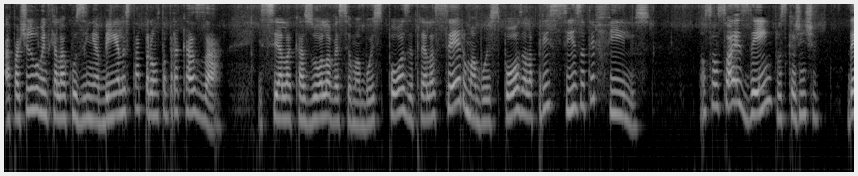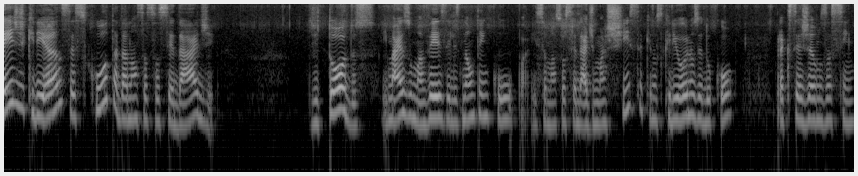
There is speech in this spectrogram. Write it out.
a partir do momento que ela cozinha bem, ela está pronta para casar. E se ela casou, ela vai ser uma boa esposa. Para ela ser uma boa esposa, ela precisa ter filhos. Não são só exemplos que a gente, desde criança, escuta da nossa sociedade, de todos, e mais uma vez, eles não têm culpa. Isso é uma sociedade machista que nos criou e nos educou para que sejamos assim.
